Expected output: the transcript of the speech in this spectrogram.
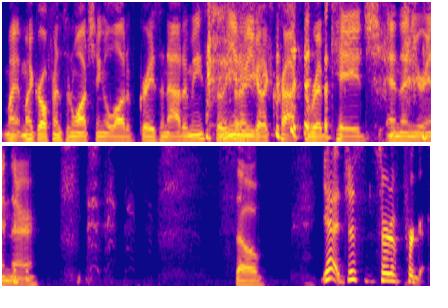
my my girlfriend's been watching a lot of Grey's Anatomy, so you know you got to crack the rib cage and then you're in there. So, yeah, just sort of prog-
